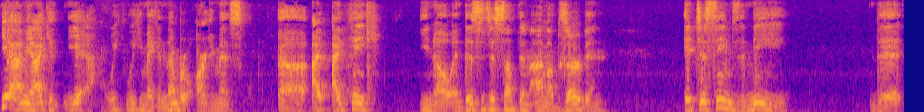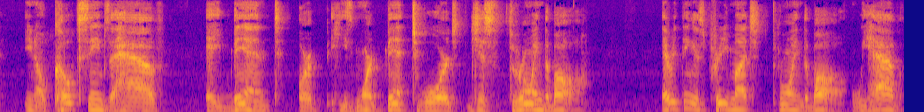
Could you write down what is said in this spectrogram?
Yeah, I mean, I could. Yeah, we we can make a number of arguments. Uh, I I think, you know, and this is just something I'm observing. It just seems to me that you know, Coach seems to have a bent, or he's more bent towards just throwing the ball everything is pretty much throwing the ball. We have,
